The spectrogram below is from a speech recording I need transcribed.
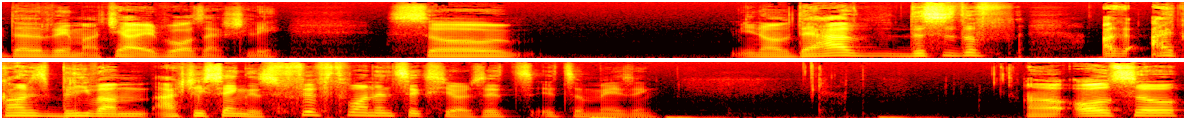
del Rey match? Yeah, it was actually. So, you know, they have this is the. F- I, I can't believe I'm actually saying this fifth one in six years. It's it's amazing. Uh, also,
